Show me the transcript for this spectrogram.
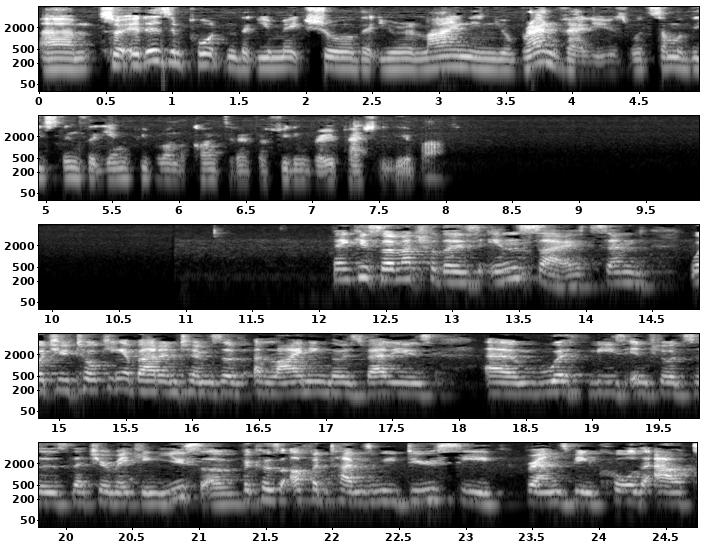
Um, so it is important that you make sure that you're aligning your brand values with some of these things that young people on the continent are feeling very passionately about. Thank you so much for those insights and what you're talking about in terms of aligning those values um, with these influences that you're making use of, because oftentimes we do see brands being called out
